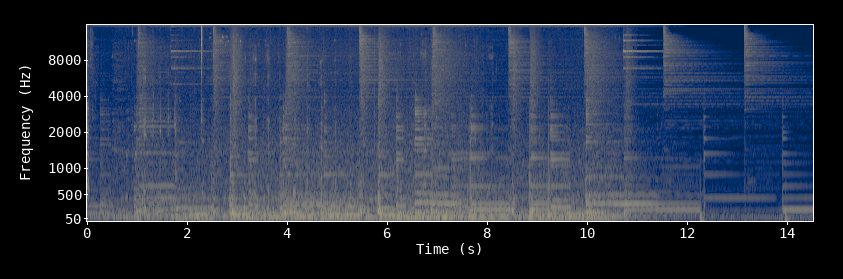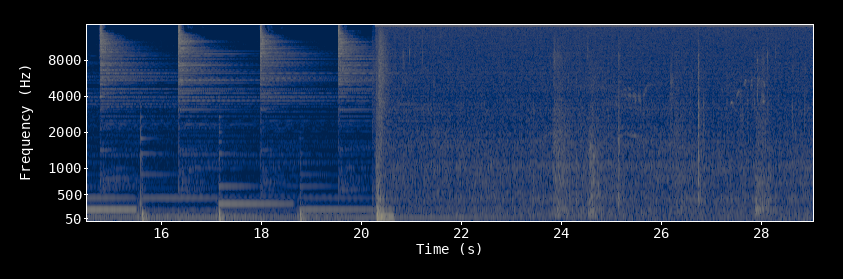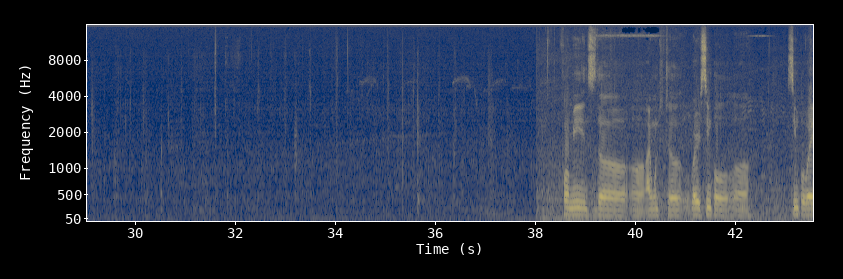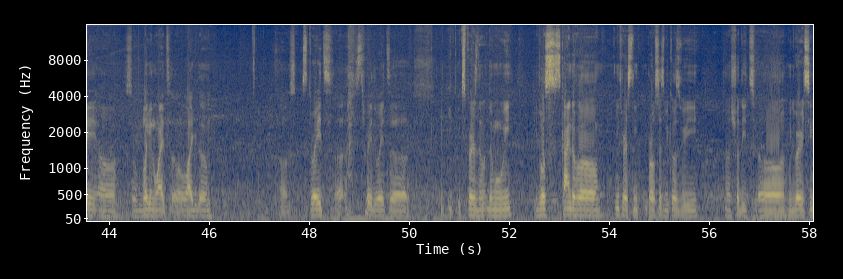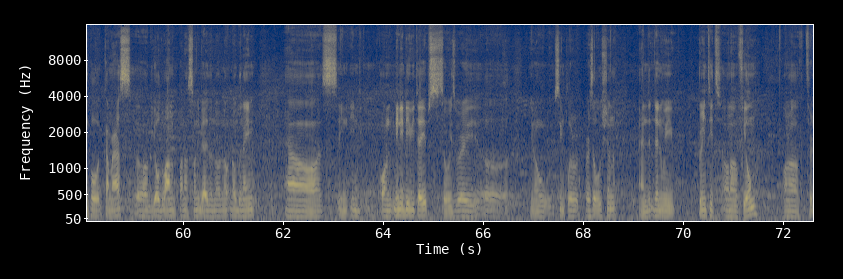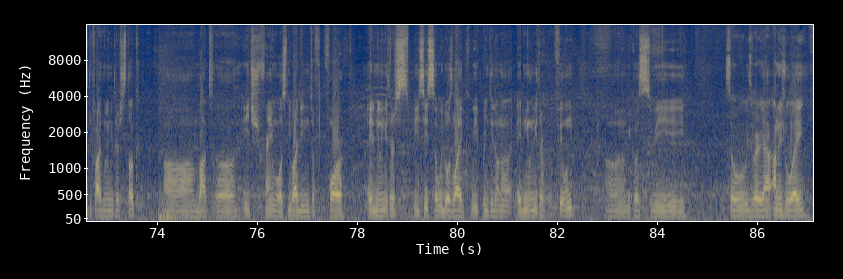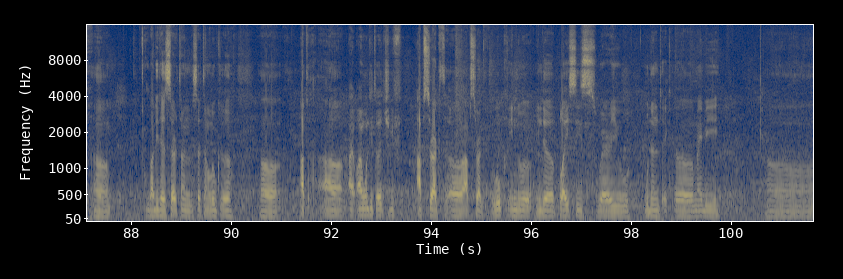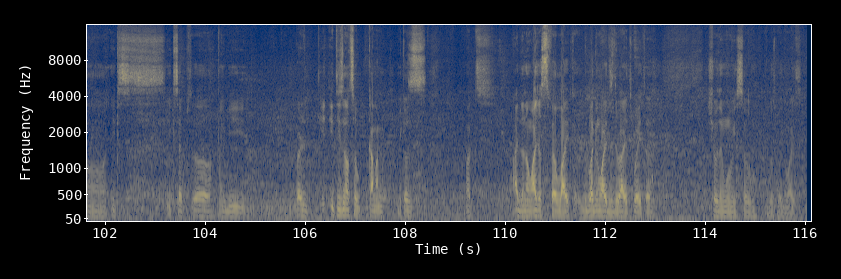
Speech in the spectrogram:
ハハハハ。For me, it's the uh, I wanted a very simple, uh, simple way. Uh, so black and white, uh, like the uh, straight, uh, straight way to express the, the movie. It was kind of a interesting process because we shot it with very simple cameras. The old one, Panasonic, I don't know, know, know the name. It's in, in on mini DV tapes, so it's very you know simpler resolution. And then we print it on a film, on a 35 millimeter stock. Uh, but uh, each frame was divided into four 8 millimeters pieces, so it was like we printed on a 8 millimeter film uh, because we so it's very unusual way, uh, but it has certain certain look. Uh, uh, up, uh, I, I wanted to achieve abstract uh, abstract look in the in the places where you wouldn't uh, maybe uh, ex- accept uh, maybe where it, it is not so common because but I don't know I just felt like the black and white is the right way to show the movie so it was black and white.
